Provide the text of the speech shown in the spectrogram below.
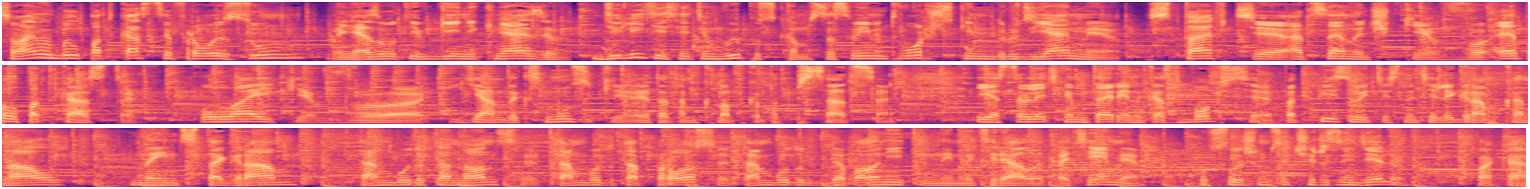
С вами был подкаст «Цифровой зум». Меня зовут Евгений Князев. Делитесь этим выпуском со своими творческими друзьями. Ставьте оценочки в Apple подкастах, лайки в Яндекс Музыке, это там кнопка подписаться. И оставляйте комментарии на Кастбоксе. Подписывайтесь на Телеграм-канал, на Инстаграм. Там будут анонсы, там будут опросы, там будут дополнительные материалы по теме. Услышимся через неделю. Пока.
